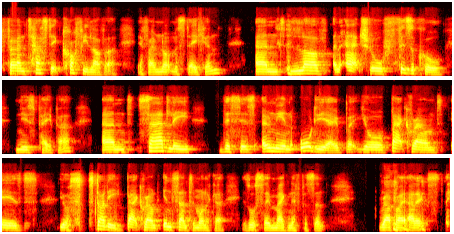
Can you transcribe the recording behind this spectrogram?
fantastic coffee lover, if I'm not mistaken, and love an actual physical newspaper. And sadly, this is only an audio, but your background is your study background in Santa Monica is also magnificent. Rabbi Alex, a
